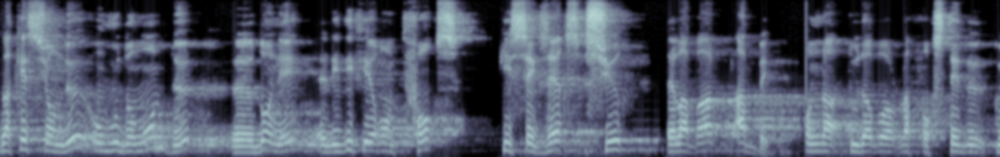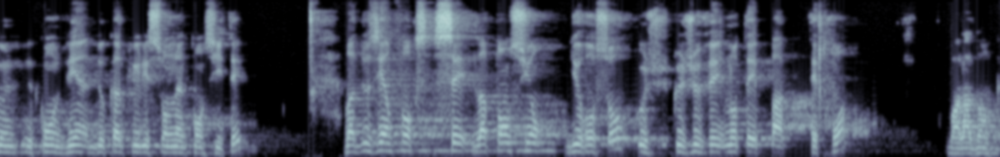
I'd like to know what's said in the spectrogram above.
La question 2, on vous demande de euh, donner les différentes forces qui s'exercent sur la barre AB. On a tout d'abord la force T2 qu'on vient de calculer son intensité. La deuxième force, c'est la tension du ressort que je, vais noter par T3. Voilà donc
